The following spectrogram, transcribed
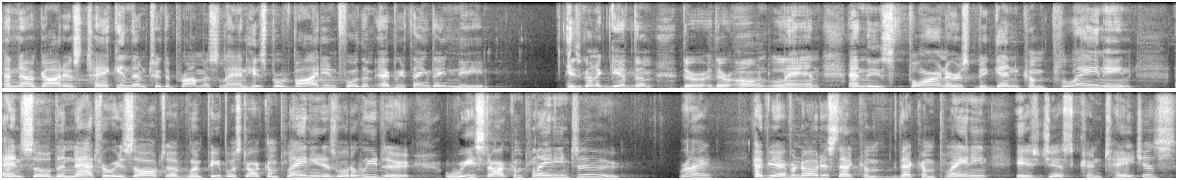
and now God has taken them to the promised land. He's providing for them everything they need. He's going to give them their, their own land. And these foreigners begin complaining. And so the natural result of when people start complaining is what do we do? We start complaining too, right? Have you ever noticed that, com- that complaining is just contagious?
